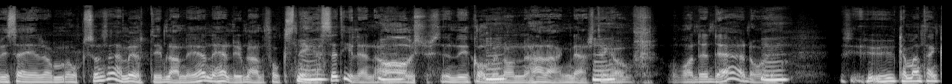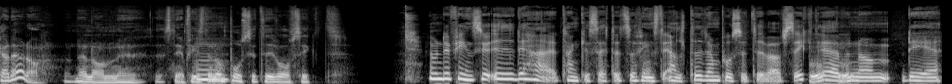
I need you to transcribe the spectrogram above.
Vi säger om också så här möte ibland. Det händer, ibland folk snäser mm. till en. Ja, det kommer mm. någon harang där. Så mm. tänker jag, vad var det där då? Mm. Hur, hur, kan man tänka där då? När någon, eh, finns det någon mm. positiv avsikt? Men det finns ju i det här tankesättet så finns det alltid en positiv avsikt, mm, även mm. om det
